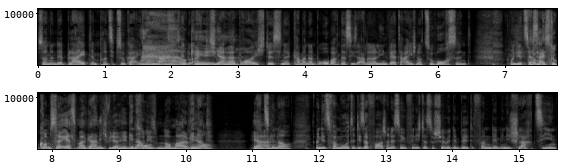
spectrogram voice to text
Sondern der bleibt im Prinzip sogar in der Ah, Nacht, wenn du okay, eigentlich ja. Ruhe bräuchtest, ne, kann man dann beobachten, dass diese Adrenalinwerte eigentlich noch zu hoch sind. Und jetzt Das heißt, du kommst da erstmal gar nicht wieder hin Genau. zu diesem Normalwert. Genau. Ja. Ganz genau. Und jetzt vermutet dieser Forscher, und deswegen finde ich das so schön mit dem Bild von dem in die Schlacht ziehen,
